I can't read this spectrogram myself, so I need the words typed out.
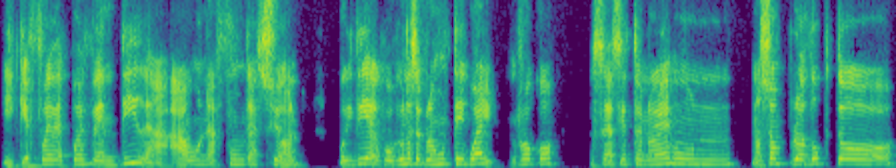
y que fue después vendida a una fundación, hoy día, porque uno se pregunta igual, Rocco, o sea, si esto no es un, no son productos,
